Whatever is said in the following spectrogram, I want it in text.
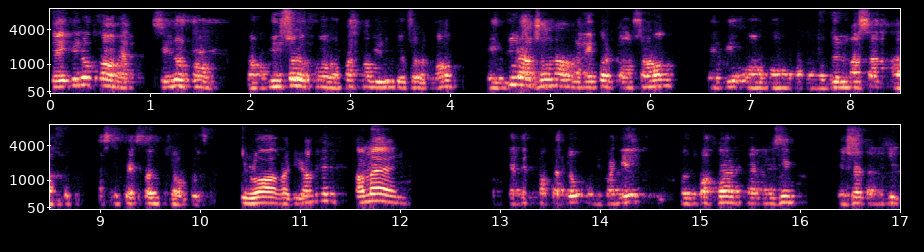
C'est une offrande, hein. c'est une offrande. Donc, une seule offrande, on passe parmi nous d'une seule offrande. Et tout l'argent là, on la récolte ensemble. Et puis, on, on, on donnera ça à, à ces personnes qui ont besoin. Gloire à Dieu. Amen. Amen. Il y a des trois des paniers, deux, trois frères, les frères, allez-y. Les jeunes, les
